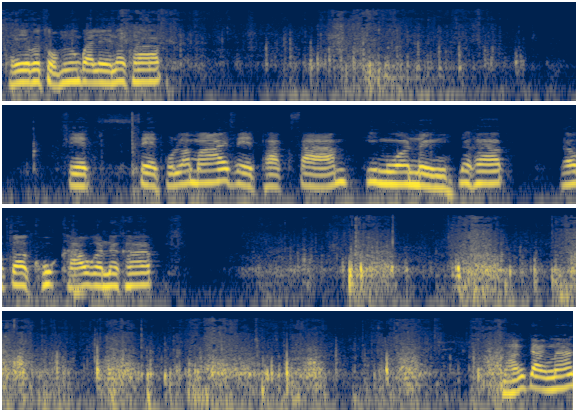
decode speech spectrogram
เทผสมลงไปเลยนะครับ เศษเศษผลไม้เศษผักสามขี้งัวหนึ่งนะครับ แล้วก็คลุกเคล้ากันนะครับหลังจากนั้น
